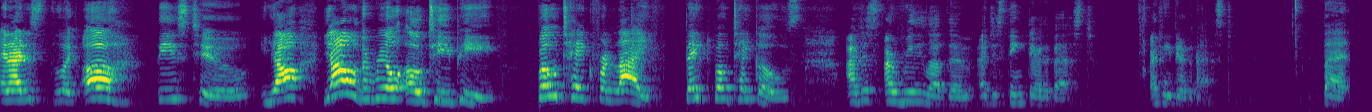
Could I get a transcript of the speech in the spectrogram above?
And I just like, oh, these two. Y'all y'all are the real OTP. Botaek for life. Baked Botaekos. I just, I really love them. I just think they're the best. I think they're the best. But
